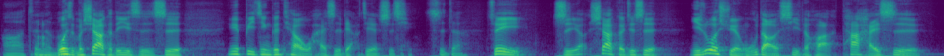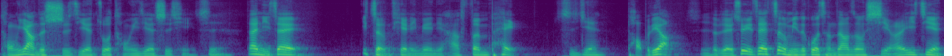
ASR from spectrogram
啊，真的吗？为什么 shock 的意思是因为毕竟跟跳舞还是两件事情，是的。所以只要 shock 就是你如果选舞蹈系的话，它还是同样的时间做同一件事情，是。但你在一整天里面，你还要分配时间，跑不掉，对不对？所以在证明的过程当中，显而易见。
